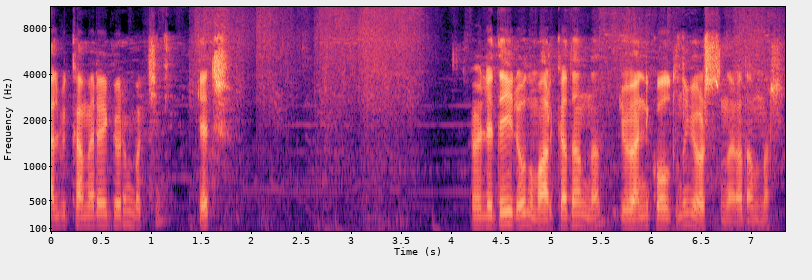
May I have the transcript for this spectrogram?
Gel bir kameraya görün bakayım. Geç. Öyle değil oğlum arkadan lan. Güvenlik olduğunu görsünler adamlar.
